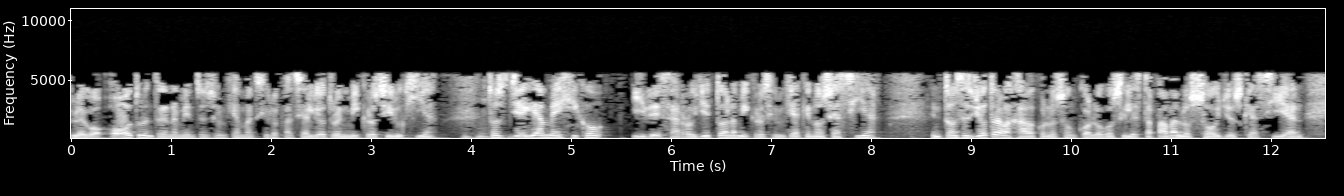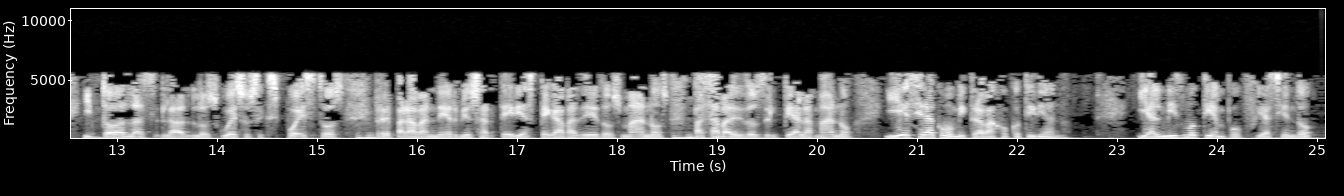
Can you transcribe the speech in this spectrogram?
luego otro entrenamiento en cirugía maxilofacial y otro en microcirugía. Entonces llegué a México y desarrollé toda la microcirugía que no se hacía. Entonces yo trabajaba con los oncólogos y les tapaba los hoyos que hacían y todos los huesos expuestos, reparaba nervios, arterias, pegaba dedos, manos, pasaba dedos del pie a la mano y ese era como mi trabajo cotidiano. Y al mismo tiempo fui haciendo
